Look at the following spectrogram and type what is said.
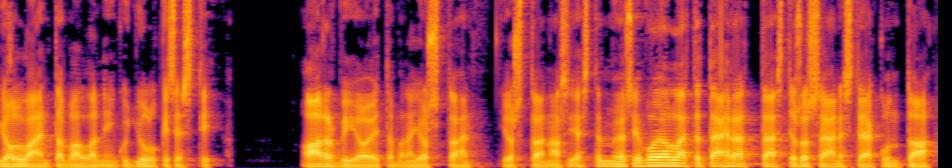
jollain tavalla niin kuin julkisesti arvioitavana jostain, jostain asiasta myös. Ja voi olla, että tämä herättää sitten osassa äänestäjäkuntaa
